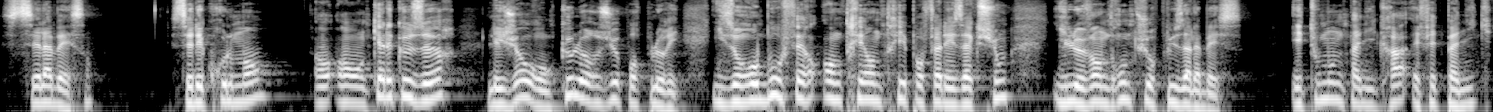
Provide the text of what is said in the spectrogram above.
c'est la baisse. Hein. C'est l'écroulement. En, quelques heures, les gens auront que leurs yeux pour pleurer. Ils auront beau faire entrer, entrer pour faire les actions, ils le vendront toujours plus à la baisse et tout le monde paniquera, effet de panique,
